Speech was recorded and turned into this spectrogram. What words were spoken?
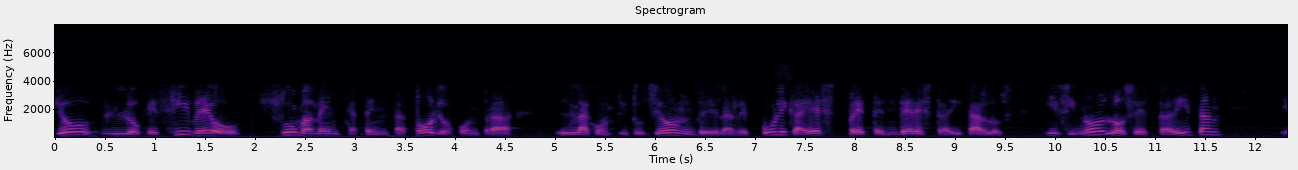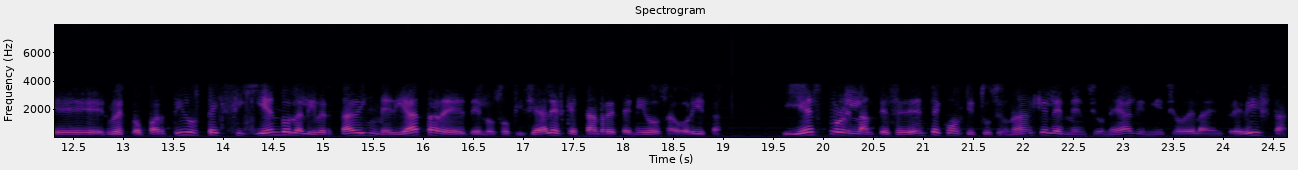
yo lo que sí veo sumamente atentatorio contra la constitución de la República es pretender extraditarlos. Y si no los extraditan, eh, nuestro partido está exigiendo la libertad inmediata de, de los oficiales que están retenidos ahorita. Y es por el antecedente constitucional que les mencioné al inicio de la entrevista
